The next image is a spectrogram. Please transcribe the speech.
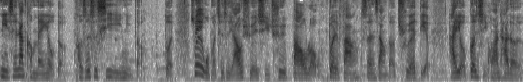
你现在可没有的，可是是吸引你的，对，所以我们其实也要学习去包容对方身上的缺点，还有更喜欢他的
